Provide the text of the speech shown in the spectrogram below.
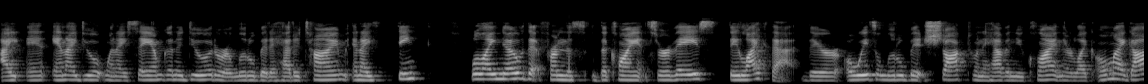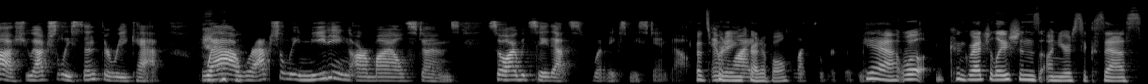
I and, and I do it when I say I'm going to do it or a little bit ahead of time. And I think well, I know that from this, the client surveys, they like that. They're always a little bit shocked when I have a new client. They're like, "Oh my gosh, you actually sent the recap! Wow, we're actually meeting our milestones." So I would say that's what makes me stand out. That's pretty incredible. Like to work with me. Yeah. Well, congratulations on your success,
